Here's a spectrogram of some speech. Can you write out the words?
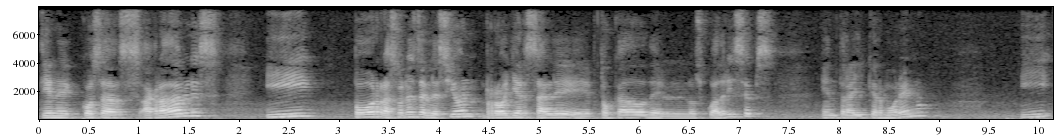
tiene cosas agradables y por razones de lesión Roger sale tocado de los cuádriceps, entra Iker Moreno y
